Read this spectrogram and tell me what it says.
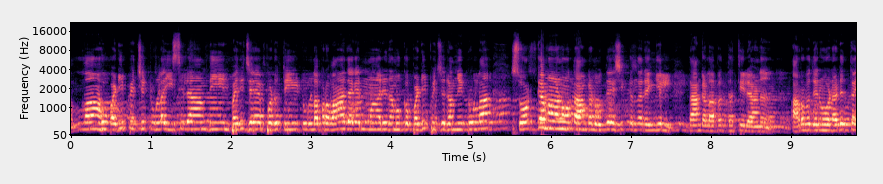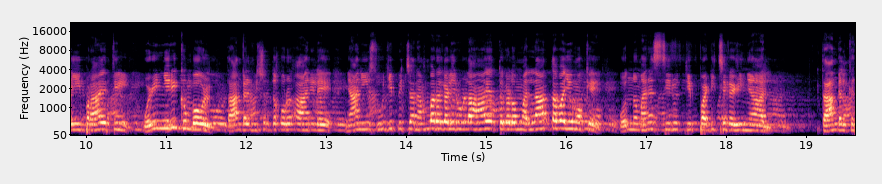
അള്ളാഹു പഠിപ്പിച്ചിട്ടുള്ള ഇസ്ലാം ദീൻ പരിചയപ്പെടുത്തിയിട്ടുള്ള പ്രവാചകന്മാര് നമുക്ക് പഠിപ്പിച്ചു തന്നിട്ടുള്ള സ്വർഗമാണോ താങ്കൾ ഉദ്ദേശിക്കുന്നതെങ്കിൽ താങ്കൾ അബദ്ധത്തിലാണ്. അറുപതിനോടടുത്ത ഈ പ്രായത്തിൽ ഒഴിഞ്ഞിരിക്കുമ്പോൾ താങ്കൾ വിശുദ്ധ ഖുർആാനിലെ ഞാൻ ഈ സൂചിപ്പിച്ച നമ്പറുകളിലുള്ള ആയത്തുകളും അല്ലാത്തവയുമൊക്കെ ഒന്ന് മനസ്സിരുത്തി പഠിച്ചു കഴിഞ്ഞാൽ താങ്കൾക്ക്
